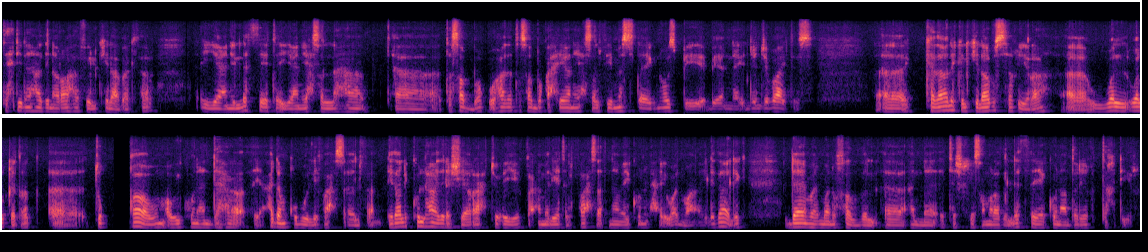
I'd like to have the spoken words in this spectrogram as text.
تحديدا هذه نراها في الكلاب أكثر يعني اللثة يعني يحصل لها آه، تصبغ وهذا التصبغ أحيانا يحصل في misdiagnose بأن gingivitis آه، كذلك الكلاب الصغيرة آه، والقطط تقاوم أو يكون عندها عدم قبول لفحص الفم. لذلك كل هذه الأشياء راح تعيق عملية الفحص أثناء ما يكون الحيوان واعي لذلك دائما ما نفضل أن تشخيص أمراض اللثة يكون عن طريق التخدير.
